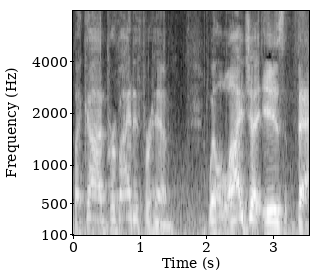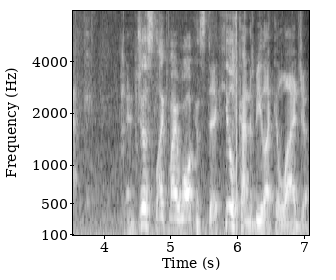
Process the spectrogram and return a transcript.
but God provided for him. Well, Elijah is back. And just like my walking stick, he'll kind of be like Elijah.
